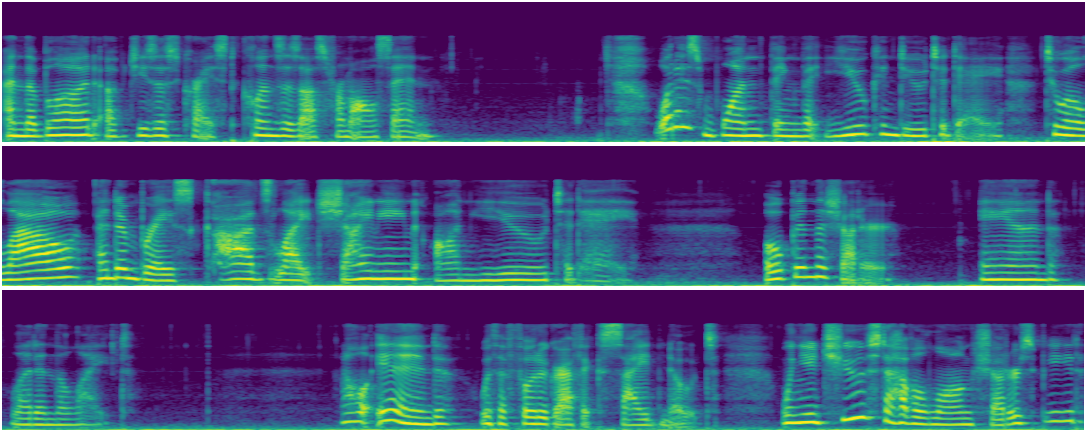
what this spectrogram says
and the blood of Jesus Christ cleanses us from all sin. What is one thing that you can do today to allow and embrace God's light shining on you today? Open the shutter and let in the light. I'll end with a photographic side note. When you choose to have a long shutter speed,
